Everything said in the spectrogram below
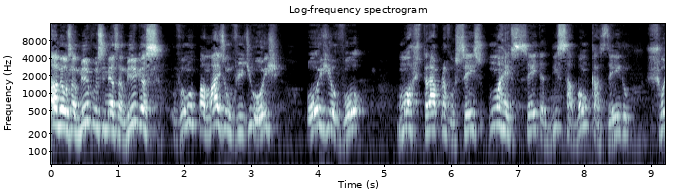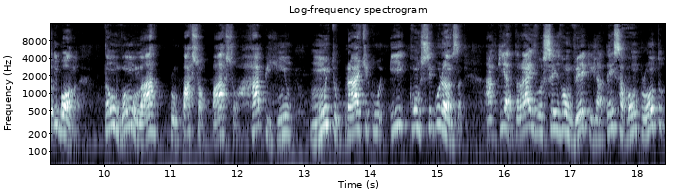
Olá meus amigos e minhas amigas, vamos para mais um vídeo hoje. Hoje eu vou mostrar para vocês uma receita de sabão caseiro show de bola. Então vamos lá para o passo a passo, rapidinho, muito prático e com segurança. Aqui atrás vocês vão ver que já tem sabão pronto,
